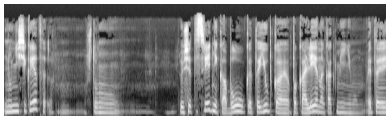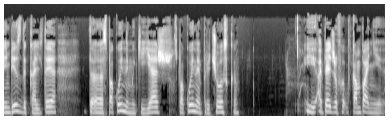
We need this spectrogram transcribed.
Ну, не секрет, что то есть это средний каблук, это юбка по колено как минимум, это без декольте, это спокойный макияж, спокойная прическа. И опять же, в компании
